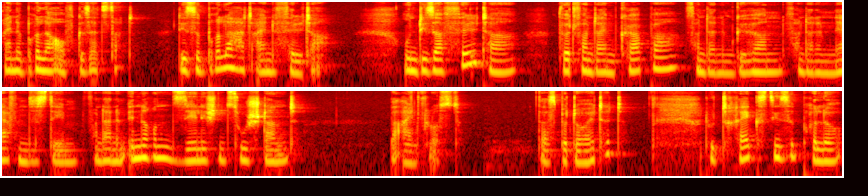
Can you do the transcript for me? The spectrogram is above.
eine Brille aufgesetzt hat. Diese Brille hat einen Filter. Und dieser Filter wird von deinem Körper, von deinem Gehirn, von deinem Nervensystem, von deinem inneren seelischen Zustand beeinflusst. Das bedeutet, du trägst diese Brille,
